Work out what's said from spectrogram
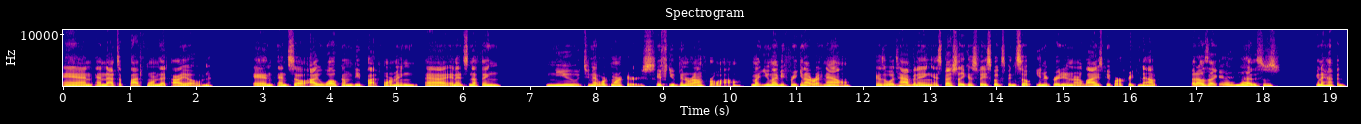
And, and that's a platform that I own. And, and so I welcome deplatforming, uh, and it's nothing new to network marketers. If you've been around for a while, you might, you might be freaking out right now because of what's happening, especially because Facebook's been so integrated in our lives. People are freaking out. But I was like, eh, yeah, this is going to happen.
